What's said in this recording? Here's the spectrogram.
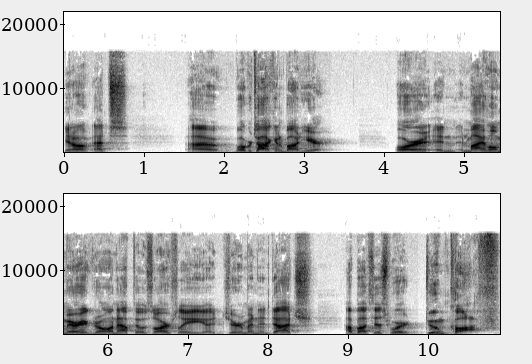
you know, that's uh, what we're talking about here. Or in, in my home area growing up, that was largely uh, German and Dutch. How about this word, Dummkopf?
